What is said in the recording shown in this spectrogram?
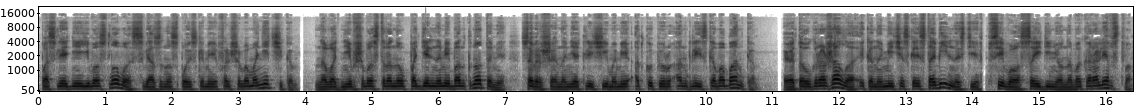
последнее его слово связано с поисками фальшивомонетчика, наводнившего страну поддельными банкнотами, совершенно неотличимыми от купюр английского банка. Это угрожало экономической стабильности всего Соединенного Королевства.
